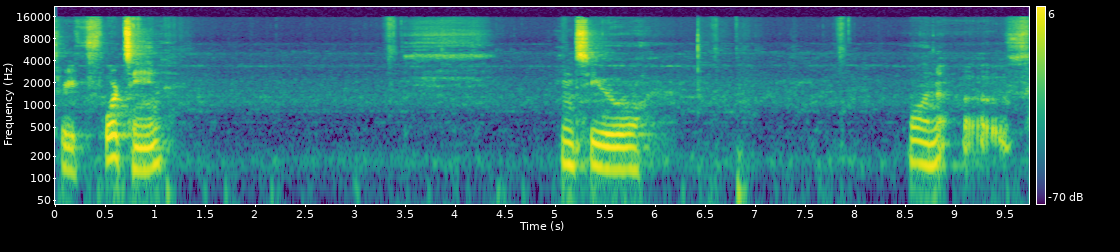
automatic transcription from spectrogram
314 into one of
